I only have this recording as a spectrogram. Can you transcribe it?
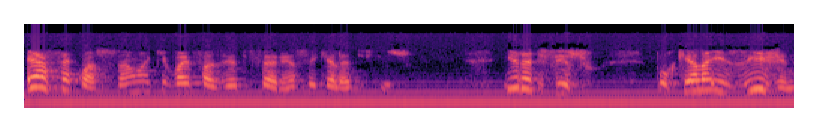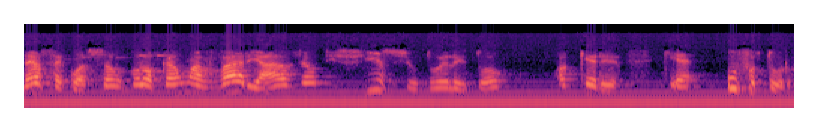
Essa equação é que vai fazer a diferença e que ela é difícil. E ela é difícil porque ela exige nessa equação colocar uma variável difícil do eleitor a querer, que é o futuro.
